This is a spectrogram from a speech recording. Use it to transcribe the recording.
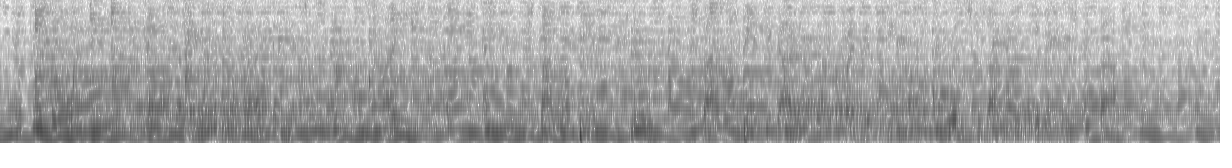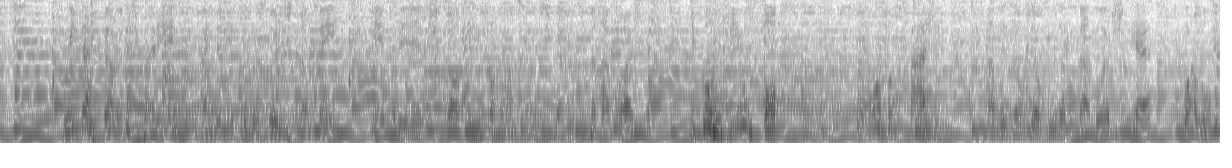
E o controle é uma das grandes vantagens das redes sociais internacionais. Está no ambiente seguro, está no ambiente que garanta que não vai ter ninguém falando coisas que os alunos não deveriam escutar. O intercâmbio de experiência, que permite que professores também, entre eles, troquem informações e experiências pedagógicas. E, por fim, o foco, que é uma vantagem na visão de alguns educadores, que é o aluno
